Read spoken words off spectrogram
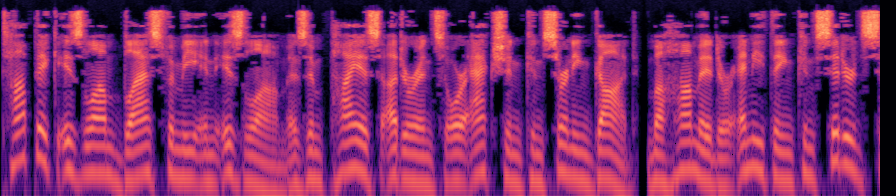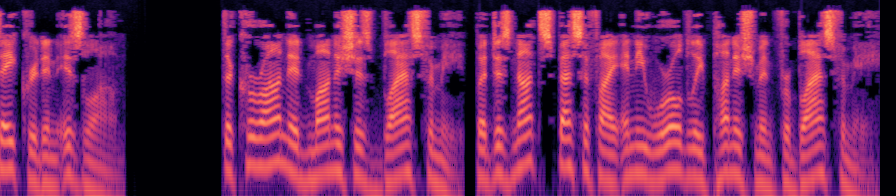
Topic Islam Blasphemy in Islam is impious utterance or action concerning God, Muhammad or anything considered sacred in Islam. The Quran admonishes blasphemy, but does not specify any worldly punishment for blasphemy.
